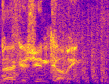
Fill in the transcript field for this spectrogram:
Package incoming.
